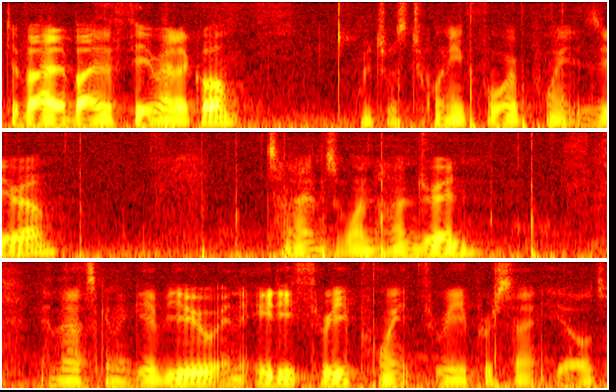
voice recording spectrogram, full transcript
divided by the theoretical, which was 24.0 times 100 and that's going to give you an 83.3% yield.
